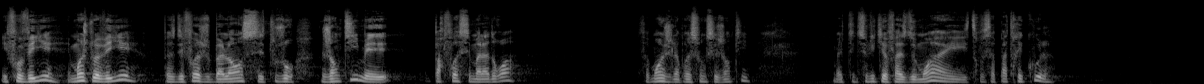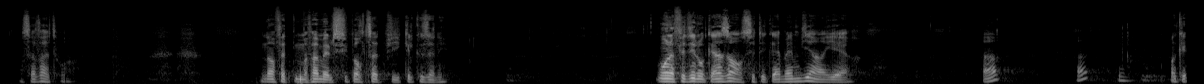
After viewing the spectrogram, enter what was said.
Il faut veiller. Et moi, je dois veiller. Parce que des fois, je balance, c'est toujours gentil, mais parfois, c'est maladroit. Enfin, moi, j'ai l'impression que c'est gentil. Mais peut-être celui qui est en face de moi, il trouve ça pas très cool. Ça va, toi Non, en fait, ma femme, elle supporte ça depuis quelques années. on a fêté nos 15 ans, c'était quand même bien hier. Hein? Hein? Ok.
